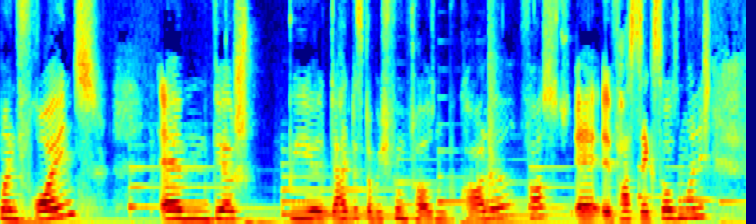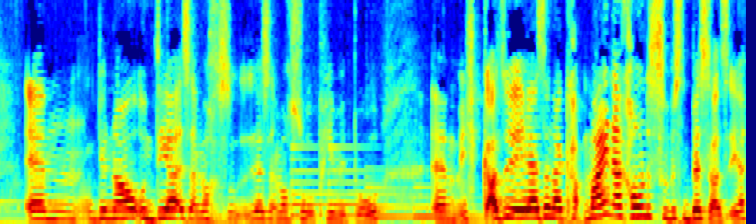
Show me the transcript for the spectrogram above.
Mein Freund, ähm, der spielt Spiel, da hat es glaube ich 5000 Pokale fast, äh, fast 6000 meine ich. Ähm, genau, und der ist einfach so, der ist einfach so OP mit Bo. Ähm, ich, also er, sein mein Account ist ein bisschen besser als er,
